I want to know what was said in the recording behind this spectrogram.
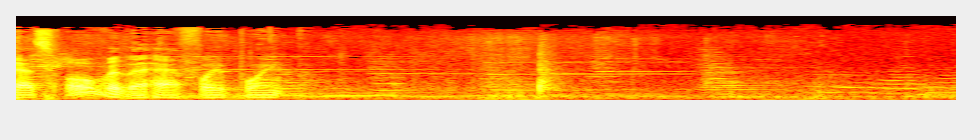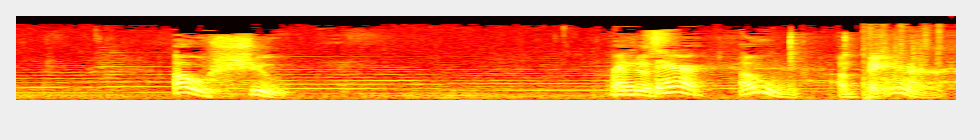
That's over the halfway point. Oh shoot. Right just- there. Oh, a banner.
